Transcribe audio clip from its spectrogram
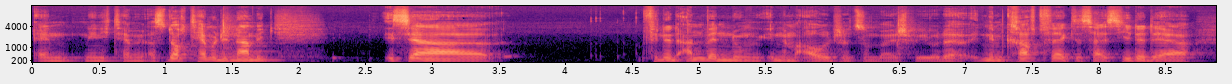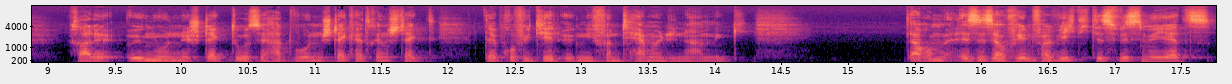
äh, nee, nicht Thermodynamik, also doch Thermodynamik ist ja, findet Anwendung in einem Auto zum Beispiel oder in einem Kraftwerk. Das heißt, jeder, der gerade irgendwo eine Steckdose hat, wo ein Stecker drin steckt, der profitiert irgendwie von Thermodynamik darum ist es auf jeden Fall wichtig, das wissen wir jetzt.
